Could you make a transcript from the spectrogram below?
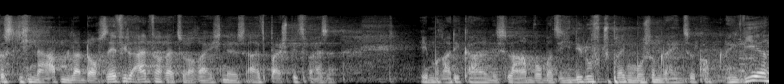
christlichen Abendland auch sehr viel einfacher zu erreichen ist als beispielsweise im radikalen Islam, wo man sich in die Luft sprengen muss, um dahin zu kommen. Wir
